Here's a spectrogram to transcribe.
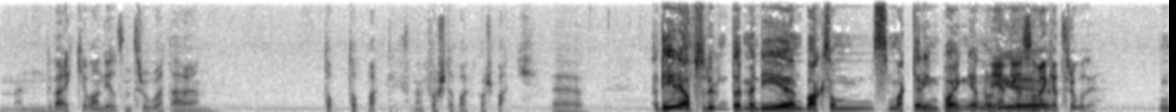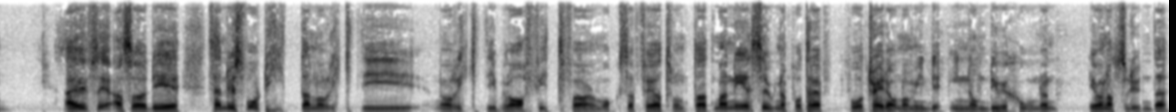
men det verkar vara en del som tror att det här är en topp, toppback liksom. En första backparsback. Uh, det är det absolut inte, men det är en back som smackar in poängen. Det är en del det... som verkar tro det. Mm. Nej, vi får se. Alltså, det är... Sen är det svårt att hitta någon riktig, någon riktig bra fit för dem också. För jag tror inte att man är sugna på att, träff... på att trada honom in... inom divisionen. Det är man absolut inte.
